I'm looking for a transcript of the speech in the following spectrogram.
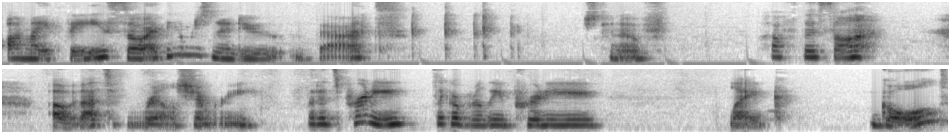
on my face. So I think I'm just to do that. Just kind of puff this on. Oh, that's real shimmery, but it's pretty. It's like a really pretty, like, gold.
